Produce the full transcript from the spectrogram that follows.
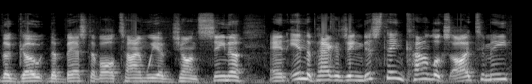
the GOAT, the best of all time. We have John Cena, and in the packaging, this thing kind of looks odd to me.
